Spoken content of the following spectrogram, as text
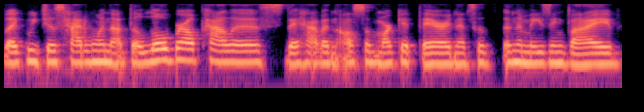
like we just had one at the lowbrow palace they have an awesome market there and it's a, an amazing vibe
